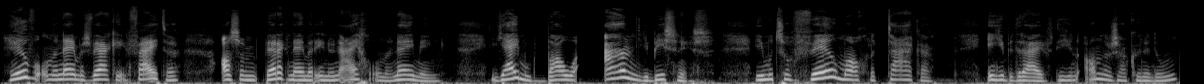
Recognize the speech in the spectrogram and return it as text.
Heel veel ondernemers werken in feite als een werknemer in hun eigen onderneming. Jij moet bouwen aan je business. Je moet zoveel mogelijk taken in je bedrijf die een ander zou kunnen doen,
